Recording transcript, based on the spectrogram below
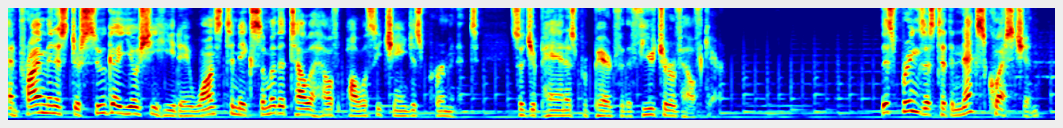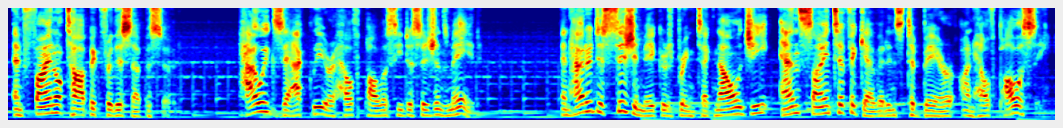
And Prime Minister Suga Yoshihide wants to make some of the telehealth policy changes permanent, so Japan is prepared for the future of healthcare. This brings us to the next question and final topic for this episode How exactly are health policy decisions made? And how do decision makers bring technology and scientific evidence to bear on health policy?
